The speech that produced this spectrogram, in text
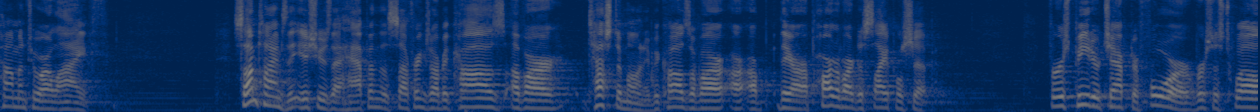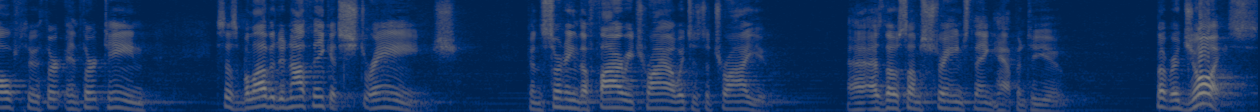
come into our life. Sometimes the issues that happen, the sufferings, are because of our testimony, because of our, our, our they are a part of our discipleship. 1 Peter chapter 4, verses 12 through and 13 says, Beloved, do not think it strange concerning the fiery trial which is to try you, uh, as though some strange thing happened to you. But rejoice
